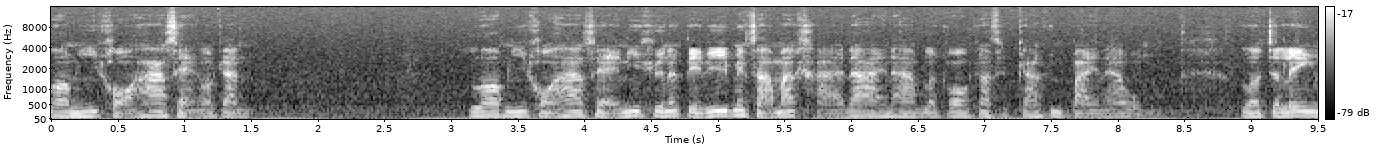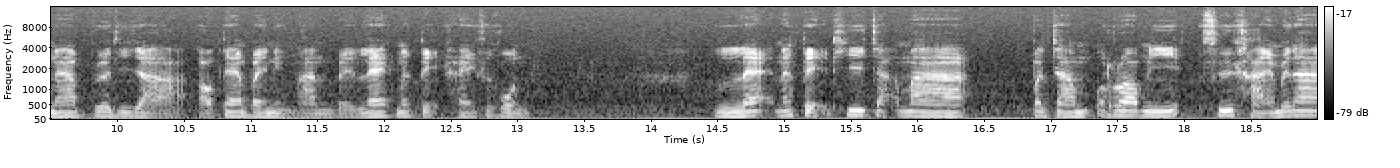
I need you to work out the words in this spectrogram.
รอบนี้ขอห้าแสนแล้วกัน รอบนี้ขอห้าแสนนี่คือนักเตะที่ไม่สามารถขายได้นะครับ แล้วก็ 99 ขึ้นไปนะครับผม เราจะเร่งนะครับ เพื่อที่จะเอาแต้มไป 1,000 ไปแลกนักเตะใครสักคน และนักเตะที่จะมาประจำรอบนี้ซื้อขายไม่ได้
